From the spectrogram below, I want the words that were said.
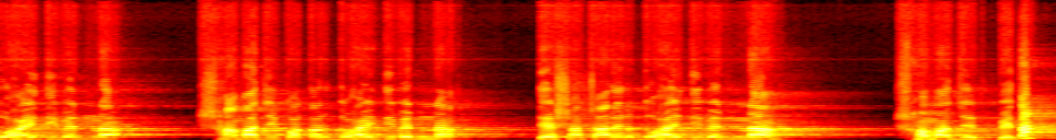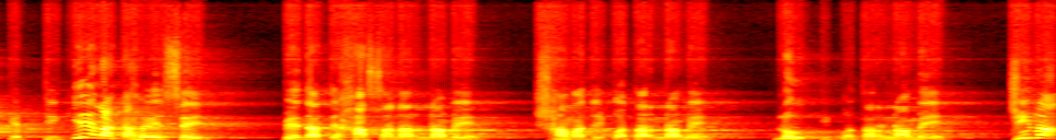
দোহাই দিবেন না, সামাজিকতার দোহাই দিবেন না, দেশাচারের দোহাই দিবেন না সমাজে বেদাতকে টিকিয়ে রাখা হয়েছে। বেদাতে হাসানার নামে, সামাজিকতার নামে, লৌকিকতার নামে। চীনা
